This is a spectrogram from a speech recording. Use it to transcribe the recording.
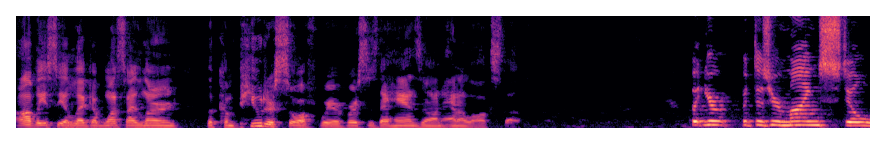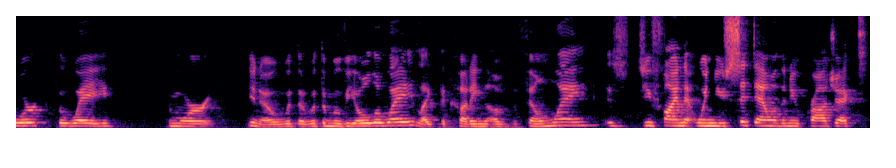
obviously a leg up once I learn the computer software versus the hands-on analog stuff. But your but does your mind still work the way the more you know with the with the moviola way, like the cutting of the film way? Is do you find that when you sit down with a new project,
